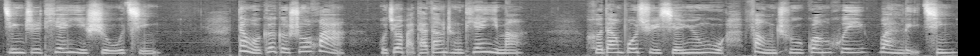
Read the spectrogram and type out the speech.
今知天意是无情。”但我哥哥说话，我就要把他当成天意吗？何当拨去闲云雾，放出光辉万里青。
